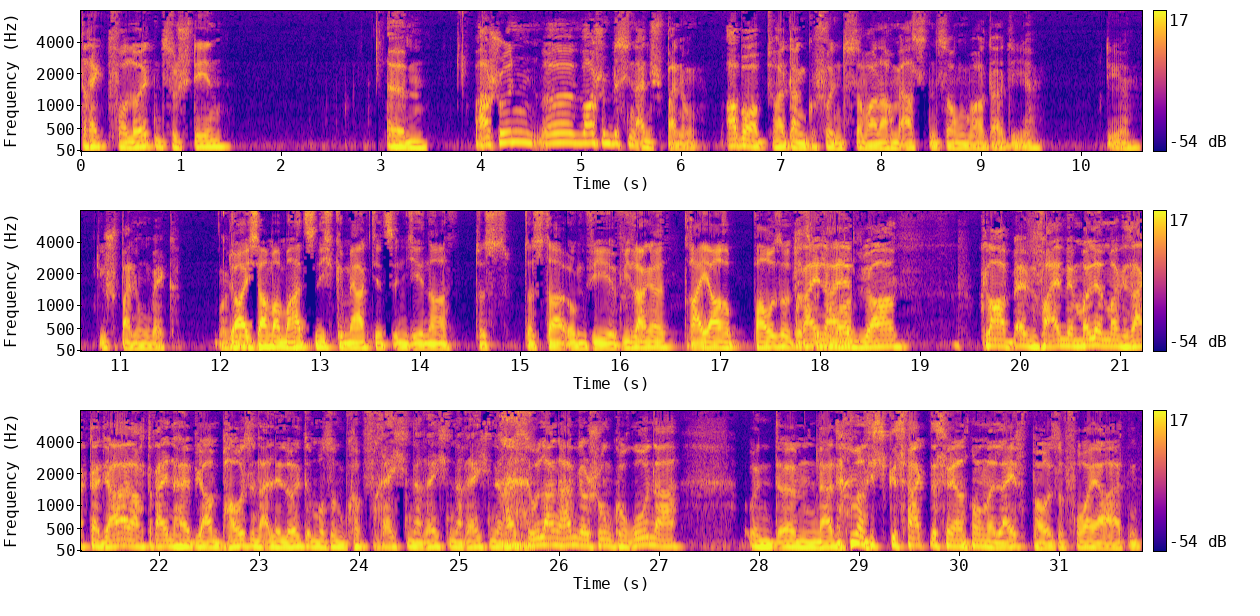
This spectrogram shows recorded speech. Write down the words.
direkt vor Leuten zu stehen, ähm, war schon, äh, war schon ein bisschen Anspannung. Aber hat dann gefunden, da war nach dem ersten Song war da die, die, die Spannung weg. Ja, ich sag mal, man hat es nicht gemerkt jetzt in Jena, dass, dass da irgendwie, wie lange? Drei Jahre Pause? Dreieinhalb, ja. Klar, äh, vor allem wenn Molle immer gesagt hat, ja, nach dreieinhalb Jahren Pause und alle Leute immer so im Kopf rechnen, rechnen, rechnen. Was, so lange haben wir schon Corona. Und ähm, da hat man nicht gesagt, dass wir noch eine Live-Pause vorher hatten.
